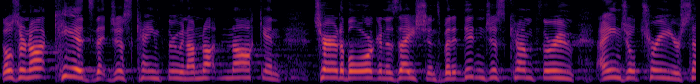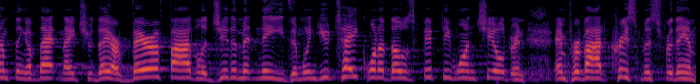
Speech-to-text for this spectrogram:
those are not kids that just came through, and I'm not knocking charitable organizations, but it didn't just come through Angel Tree or something of that nature. They are verified, legitimate needs. And when you take one of those 51 children and provide Christmas for them,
